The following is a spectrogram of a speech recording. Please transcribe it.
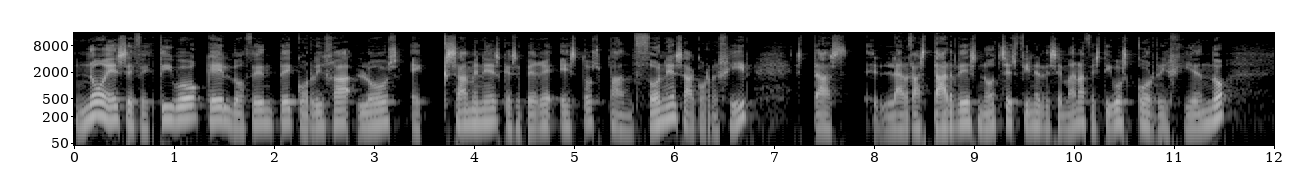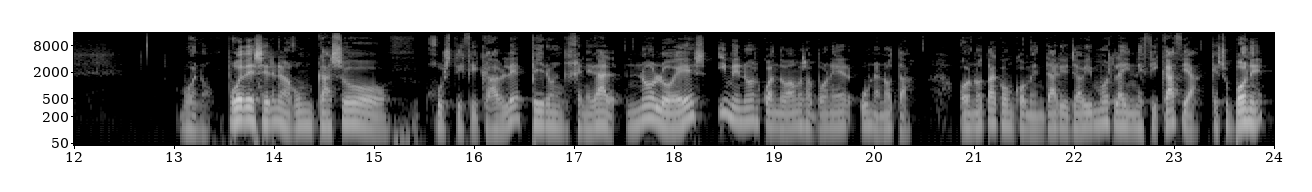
no es efectivo que el docente corrija los exámenes, que se pegue estos panzones a corregir, estas eh, largas tardes, noches, fines de semana, festivos corrigiendo. Bueno, puede ser en algún caso justificable, pero en general no lo es y menos cuando vamos a poner una nota o nota con comentarios. Ya vimos la ineficacia que supone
